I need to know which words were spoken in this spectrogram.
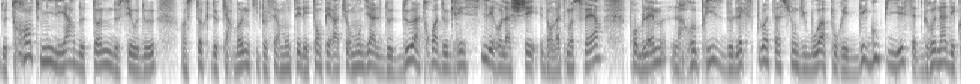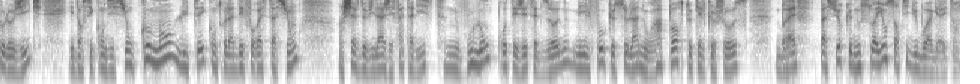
de 30 milliards de tonnes de CO2, un stock de carbone qui peut faire monter les températures mondiales de 2 à 3 degrés s'il est relâché dans l'atmosphère. Problème, la reprise de l'exploitation du bois pourrait dégoupiller cette grenade écologique. Et dans ces conditions, comment lutter contre la déforestation? Un chef de village est fataliste. Nous voulons protéger cette zone, mais il faut que cela nous rapporte quelque chose. Bref, pas sûr que nous soyons sortis du bois, Gaëtan.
